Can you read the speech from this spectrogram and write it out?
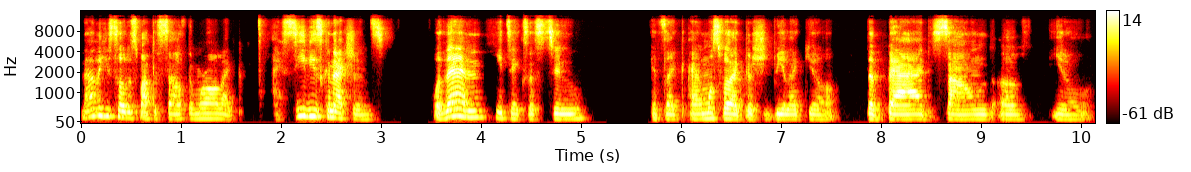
now that he's told us about the South, and we're all like, I see these connections. Well, then he takes us to, it's like, I almost feel like there should be like, you know, the bad sound of, you know,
